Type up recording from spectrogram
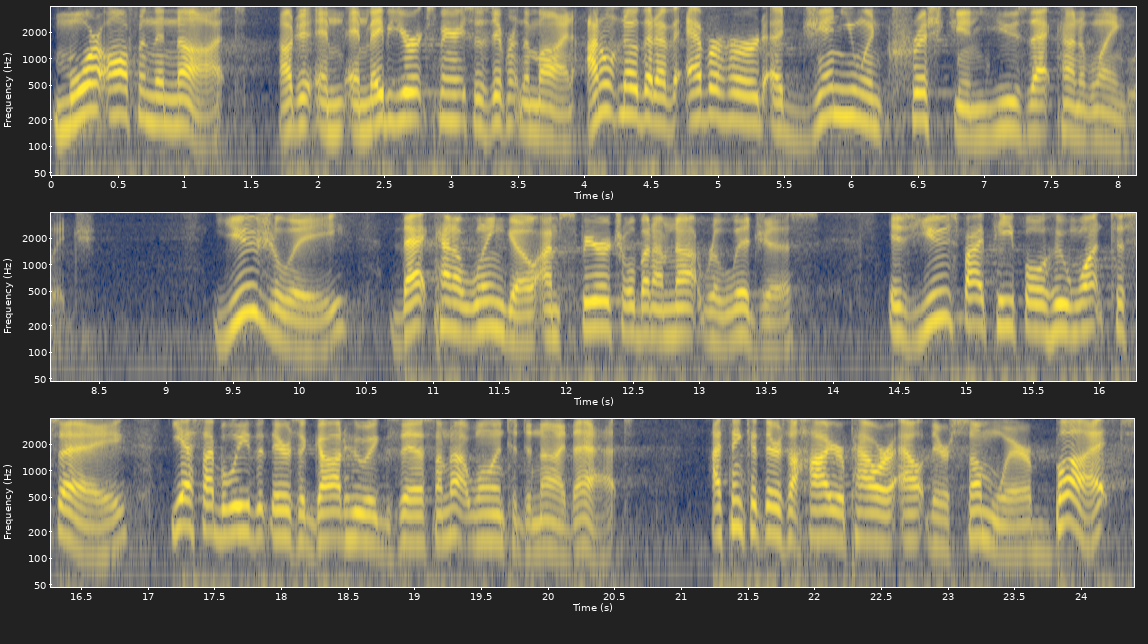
More often than not, just, and, and maybe your experience is different than mine. I don't know that I've ever heard a genuine Christian use that kind of language. Usually, that kind of lingo, I'm spiritual but I'm not religious, is used by people who want to say, Yes, I believe that there's a God who exists. I'm not willing to deny that. I think that there's a higher power out there somewhere, but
